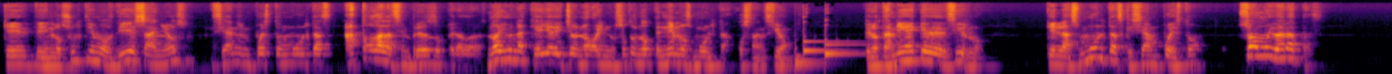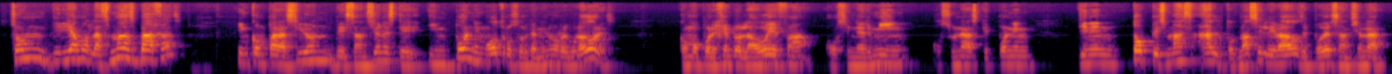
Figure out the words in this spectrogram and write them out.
que en los últimos 10 años se han impuesto multas a todas las empresas operadoras. No hay una que haya dicho, no, y nosotros no tenemos multa o sanción. Pero también hay que decirlo, que las multas que se han puesto son muy baratas. Son, diríamos, las más bajas en comparación de sanciones que imponen otros organismos reguladores, como por ejemplo la UEFA o Sinermin o SUNAS, que ponen, tienen topes más altos, más elevados de poder sancionar.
